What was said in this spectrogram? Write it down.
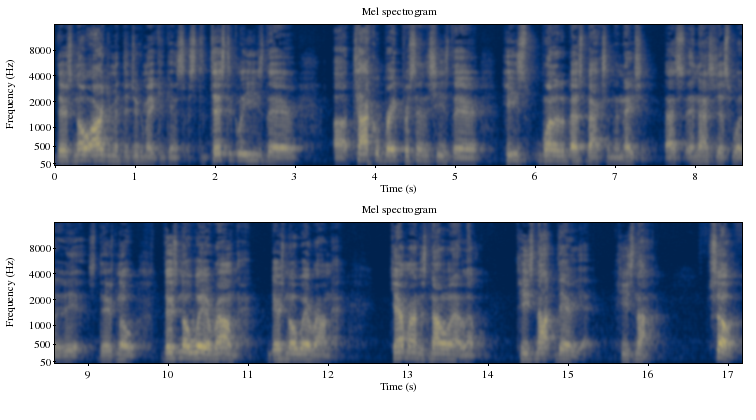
There's no argument that you can make against it. Statistically, he's there. Uh, tackle break percentage, he's there. He's one of the best backs in the nation. That's and that's just what it is. There's no there's no way around that. There's no way around that. Cam'Ron is not on that level. He's not there yet. He's not. So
